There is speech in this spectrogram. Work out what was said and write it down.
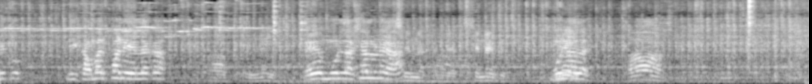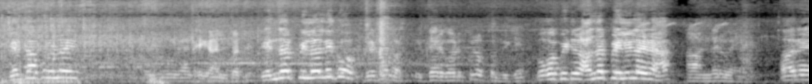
మీకు ఈ కమర్ పని వెళ్ళక? ఏ మూడు లక్షలు ఉన్నాయా? మూడు. ఎంత అప్పులు ఉన్నాయి? ఎందరు పిల్లలు నీకు? ఇద్దరు కొడుకులు ఒక బిడ్డ. ఒక బిడ్డ. అందరు పెళ్ళిళ్ళు అయినా అరే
